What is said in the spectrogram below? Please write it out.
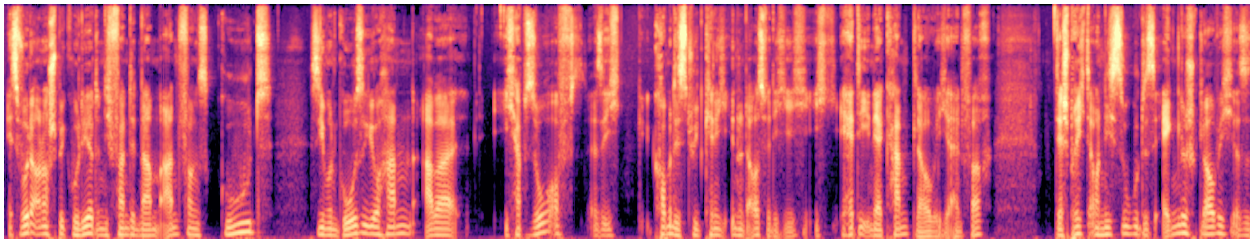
Es wurde auch noch spekuliert und ich fand den Namen anfangs gut, Simon Gose Johann, aber ich habe so oft, also ich, Comedy Street kenne ich in- und auswendig, ich, ich hätte ihn erkannt, glaube ich einfach. Der spricht auch nicht so gutes Englisch, glaube ich. Also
